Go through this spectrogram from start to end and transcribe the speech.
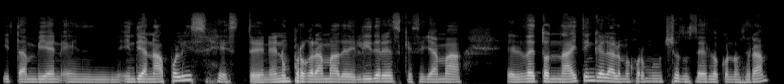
y también en Indianápolis, este, en un programa de líderes que se llama el Reto Nightingale, a lo mejor muchos de ustedes lo conocerán,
